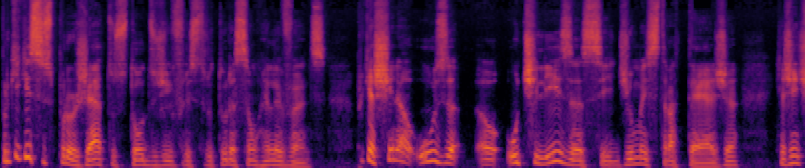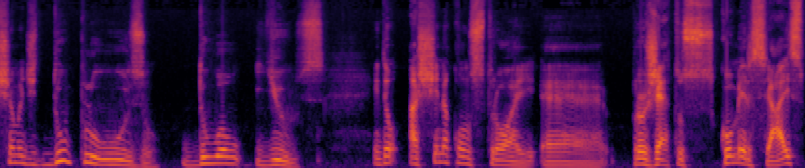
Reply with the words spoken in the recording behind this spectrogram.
Por que, que esses projetos todos de infraestrutura são relevantes? Porque a China usa, utiliza-se de uma estratégia que a gente chama de duplo uso, dual use. Então, a China constrói é, projetos comerciais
